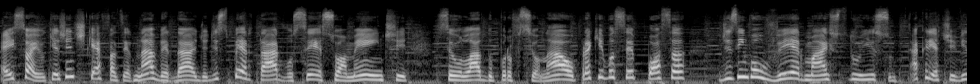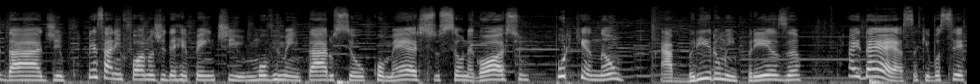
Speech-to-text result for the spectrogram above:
É isso aí. O que a gente quer fazer, na verdade, é despertar você, sua mente, seu lado profissional, para que você possa desenvolver mais tudo isso, a criatividade, pensar em formas de de repente movimentar o seu comércio, o seu negócio, por que não abrir uma empresa? A ideia é essa, que você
